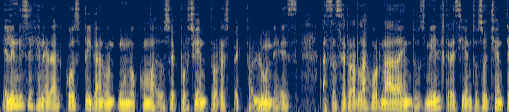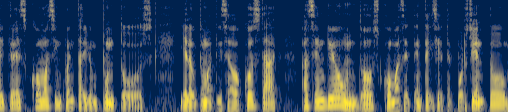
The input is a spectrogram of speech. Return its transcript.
El índice general Kospi ganó un 1,12% respecto al lunes, hasta cerrar la jornada en 2.383,51 puntos, y el automatizado Kosdaq ascendió un 2,77%,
